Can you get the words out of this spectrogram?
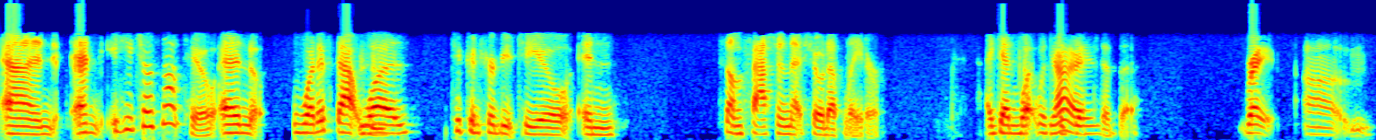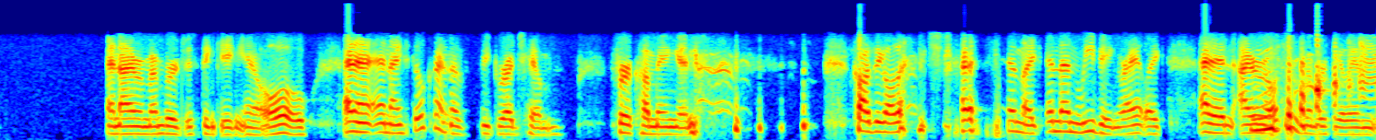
and and he chose not to and what if that Mhm. was to contribute to you in some fashion that showed up later. Again, what was Yeah, the gift of this? Right. Um and I remember just thinking, you know, oh, and I- and I still kind of begrudge him for coming and causing all that stress and like and then leaving, right? Like and I also remember feeling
